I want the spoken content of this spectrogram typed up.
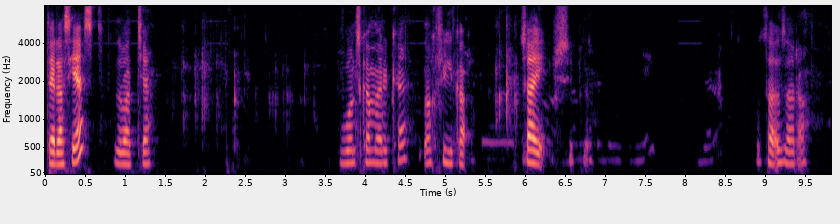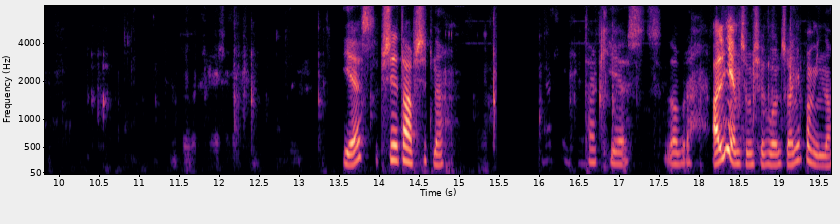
Teraz jest? Zobaczcie. Włącz kamerkę. No chwilka. Czaj, przypnę. Za, zara. Jest? Przy, ta, przypnę. Tak jest. Dobra. Ale nie wiem, czemu się włączyła. Nie powinno.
